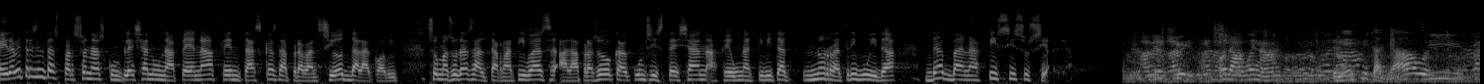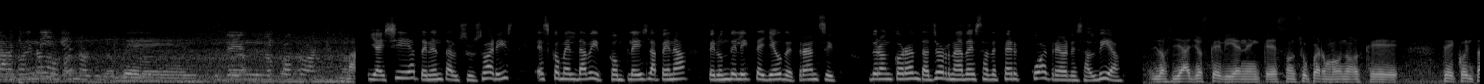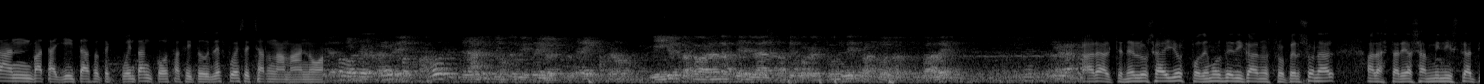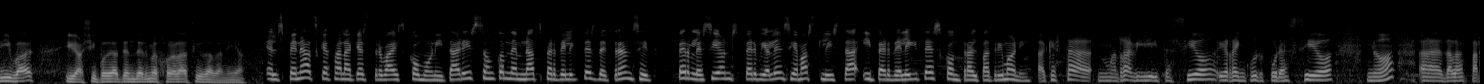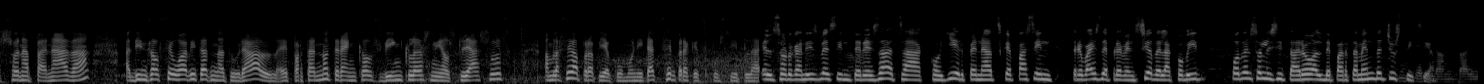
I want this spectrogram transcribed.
Gairebé 300 persones compleixen una pena fent tasques de prevenció de la Covid. Són mesures alternatives a la presó que consisteixen a fer una activitat no retribuïda de benefici social. Hola, buenas. ¿Tenéis cita ya? Sí, para ponernos vacunas De... de los cuatro años. I així, atenent als usuaris, és com el David compleix la pena per un delicte lleu de trànsit. Durant 40 jornades s'ha de fer 4 hores al dia. Los yayos que vienen, que son súper monos, que te cuentan batallitas o te cuentan cosas y tú les puedes echar una mano. y ellos acabarán de hacer el alta, te corresponde esa zona, ¿vale? Ahora, al tenerlos a ellos, podemos dedicar a nuestro personal a las tareas administrativas y así poder atender mejor a la ciudadanía. Els penats que fan aquests treballs comunitaris són condemnats per delictes de trànsit, per lesions, per violència masclista i per delictes contra el patrimoni. aquesta rehabilitació i reincorporació no, eh, de la persona penada dins del seu hàbitat natural. Eh? Per tant, no trenca els vincles ni els llaços amb la seva pròpia comunitat sempre que és possible. Els organismes interessats a acollir penats que facin treballs de prevenció de la Covid poden sol·licitar-ho al Departament de Justícia.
